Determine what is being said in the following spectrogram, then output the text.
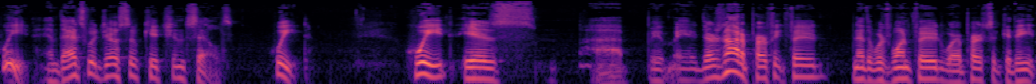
Wheat. And that's what Joseph Kitchen sells wheat. Wheat is, uh, it, there's not a perfect food. In other words, one food where a person could eat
